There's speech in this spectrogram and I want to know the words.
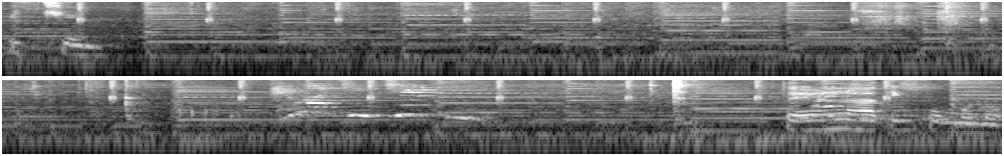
Then, bitchin. Tayo natin kumulo.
